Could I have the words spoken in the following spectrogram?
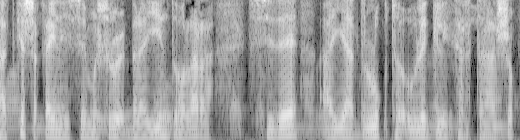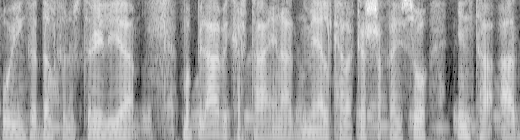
aad ka shaqaynaysay mashruuc balaayiin doolara sidee ayaad lugta ula geli kartaa shaqooyinka dalkan australia ma bilaabi kartaa inaad meel kale ka shaqayso inta aad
